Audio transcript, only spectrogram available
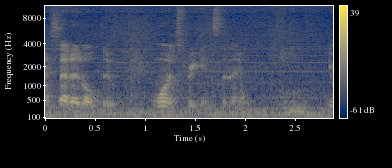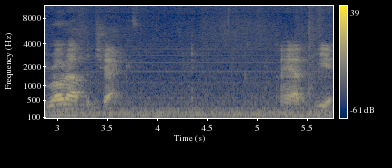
I said, It'll do. Lawrence Regan's the name. He wrote out the check. I have it here.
